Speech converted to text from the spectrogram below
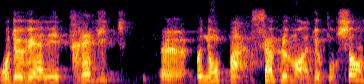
on devait aller très vite, euh, non pas simplement à 2%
